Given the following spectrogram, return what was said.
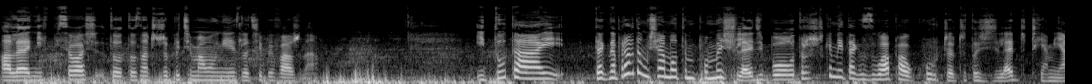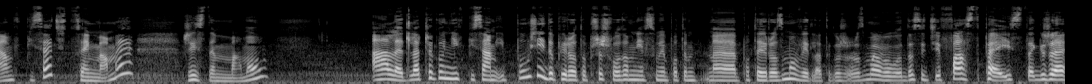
ale nie wpisałaś, to, to znaczy, że bycie mamą nie jest dla ciebie ważne. I tutaj tak naprawdę musiałam o tym pomyśleć, bo troszeczkę mnie tak złapał, kurczę, czy to źle, czy ja miałam wpisać tutaj mamę, że jestem mamą? Ale dlaczego nie wpisałam? I później dopiero to przyszło do mnie w sumie po, tym, e, po tej rozmowie, dlatego że rozmowa była dosyć fast paced, także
